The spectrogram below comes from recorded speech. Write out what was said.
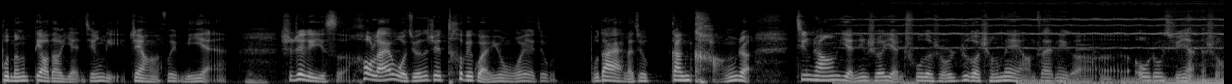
不能掉到眼睛里，这样会迷眼，是这个意思。后来我觉得这特别管用，我也就不戴了，就干扛着。经常眼镜蛇演出的时候热成那样，在那个欧洲巡演的时候。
